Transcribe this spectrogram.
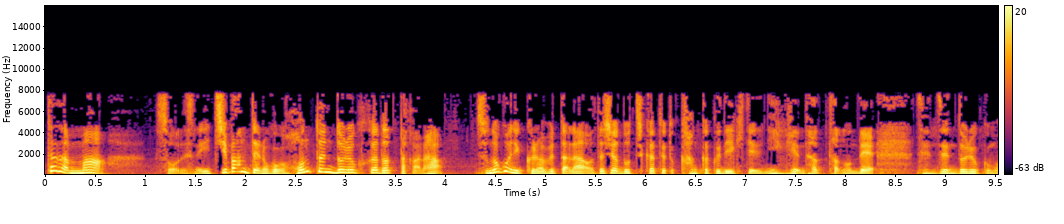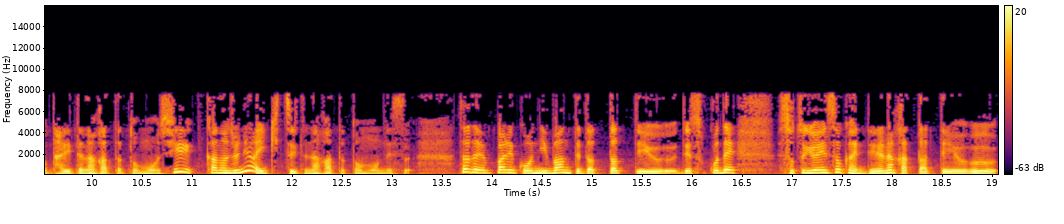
ただまあ、そうですね、一番手の子が本当に努力家だったから、その子に比べたら私はどっちかというと感覚で生きてる人間だったので、全然努力も足りてなかったと思うし、彼女には行き着いてなかったと思うんです。ただやっぱりこう2番手だったっていう、で、そこで卒業演奏会に出れなかったっていう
